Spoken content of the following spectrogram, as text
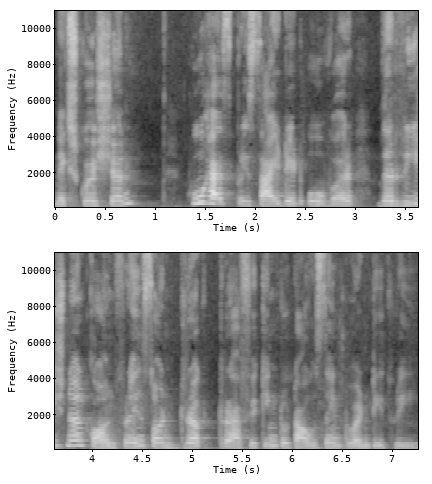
Next question who has presided over the regional conference on drug trafficking 2023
